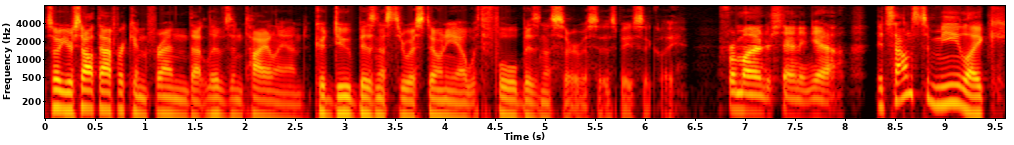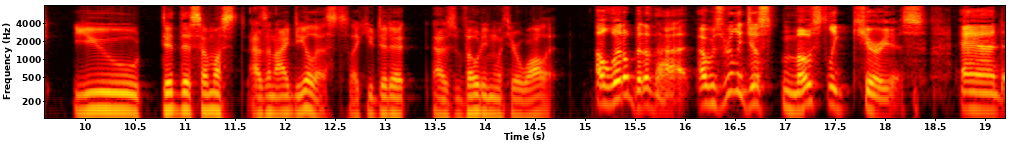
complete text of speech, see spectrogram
So your South African friend that lives in Thailand could do business through Estonia with full business services, basically. From my understanding, yeah. It sounds to me like you did this almost as an idealist, like you did it as voting with your wallet. A little bit of that. I was really just mostly curious. And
